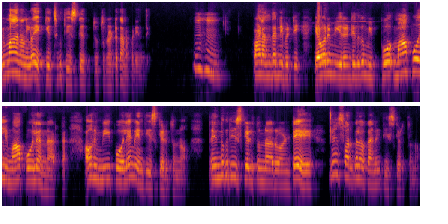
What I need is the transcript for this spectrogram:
విమానంలో ఎక్కించుకు తీసుకెళ్తున్నట్టు కనపడింది. వాళ్ళందరినీ పెట్టి ఎవరు మీరంటే ఇదిగో మీ పో మా పోలి మా పోలి అన్నారట. అవును మీ పోలే మేము తీసుకెళ్తున్నాం. ఎందుకు తీసుకెళ్తున్నారు? అంటే మేము స్వర్గలోకానికి తీసుకెళ్తున్నాం.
